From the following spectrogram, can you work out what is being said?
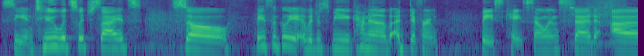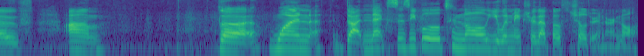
C and two would switch sides. So basically, it would just be kind of a different base case. So instead of um, the one dot next is equal to null, you would make sure that both children are null.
